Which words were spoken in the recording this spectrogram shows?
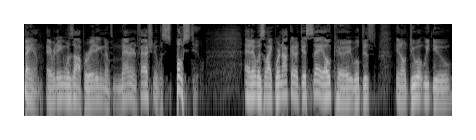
Bam. Everything was operating in the manner and fashion it was supposed to. And it was like, we're not going to just say, okay, we'll just, you know, do what we do.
